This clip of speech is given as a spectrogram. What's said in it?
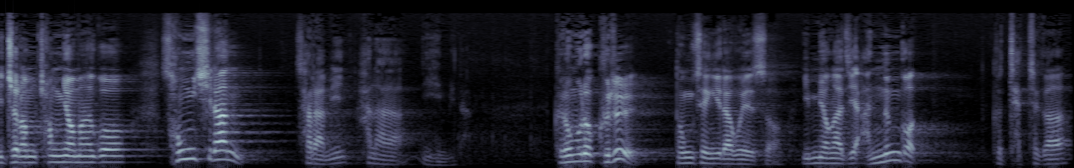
이처럼 청렴하고 성실한 사람이 하나님입니다. 그러므로 그를 동생이라고 해서 임명하지 않는 것 그 자체가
